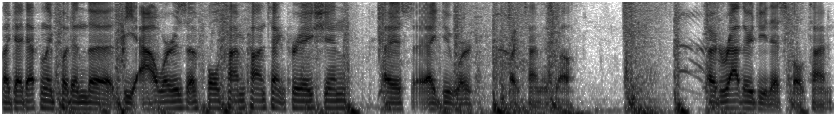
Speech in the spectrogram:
like I definitely put in the the hours of full-time content creation. I just I do work part-time as well. I would rather do this full-time.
